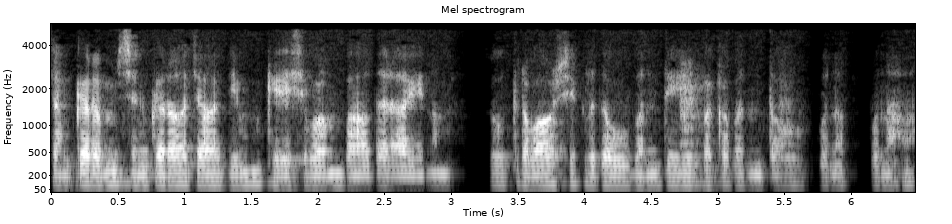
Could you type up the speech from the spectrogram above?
शङ्करं शङ्कराचार्यं केशवं बादरायणं, सूत्रभाष्यकृतौ वंदे भगवन्तौ पुनः पुनः।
